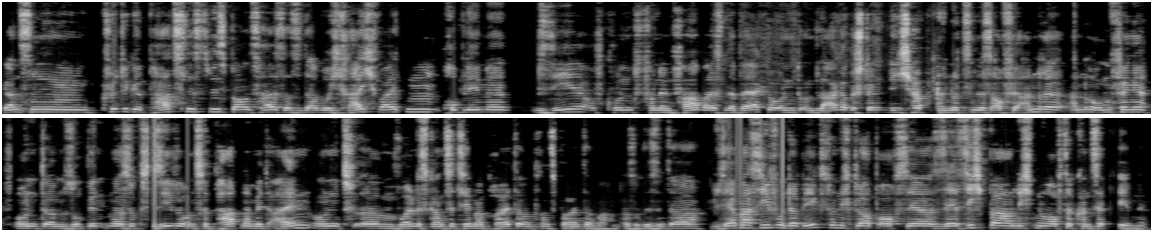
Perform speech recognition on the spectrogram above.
ganzen Critical Parts List, wie es bei uns heißt, also da, wo ich Reichweitenprobleme sehe aufgrund von den Fahrweisen der Werke und, und Lagerbeständen, die ich habe, nutzen das auch für andere, andere Umfänge und ähm, so binden wir sukzessive unsere Partner mit ein und ähm, wollen das ganze Thema breiter und transparenter machen. Also wir sind da sehr massiv unterwegs und ich glaube auch sehr, sehr sichtbar und nicht nur auf der Konzeptebene.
